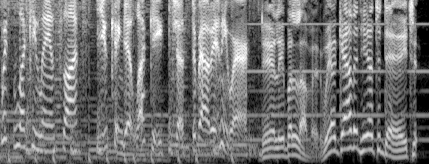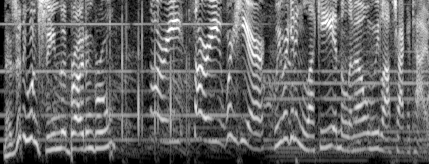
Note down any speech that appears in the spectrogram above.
With Lucky Land slots, you can get lucky just about anywhere. Dearly beloved, we are gathered here today to. Has anyone seen the bride and groom? Sorry, sorry, we're here. We were getting lucky in the limo and we lost track of time.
